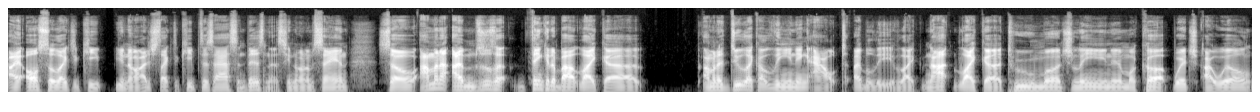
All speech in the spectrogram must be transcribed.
I also like to keep you know I just like to keep this ass in business. You know what I'm saying? So I'm gonna I'm just uh, thinking about like uh I'm gonna do like a leaning out. I believe like not like a too much lean in my cup, which I will.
